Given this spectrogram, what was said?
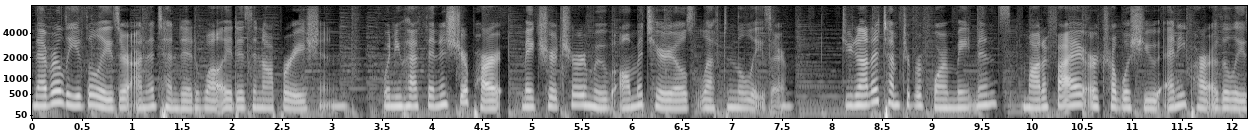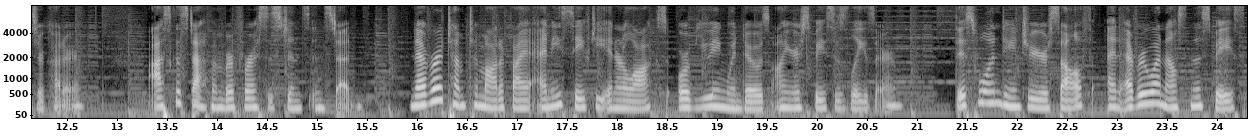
Never leave the laser unattended while it is in operation. When you have finished your part, make sure to remove all materials left in the laser. Do not attempt to perform maintenance, modify, or troubleshoot any part of the laser cutter. Ask a staff member for assistance instead. Never attempt to modify any safety interlocks or viewing windows on your space's laser. This will endanger yourself and everyone else in the space,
